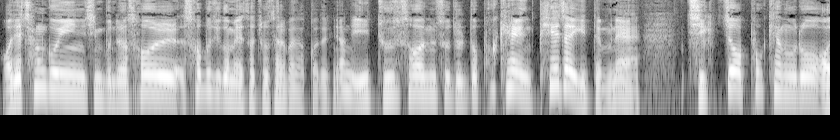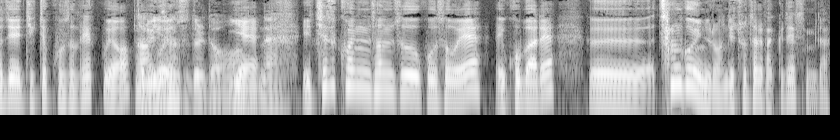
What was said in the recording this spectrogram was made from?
어제 참고인 신분으로 서울 서부지검에서 조사를 받았거든요. 이 두 선수들도 폭행 피해자이기 때문에 직접 폭행으로 어제 직접 고소를 했고요. 그리고 아, 이 선수들도 예, 네. 이 최숙헌 선수 고소에 고발에 그 참고인으로 이제 조사를 받기도 했습니다.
